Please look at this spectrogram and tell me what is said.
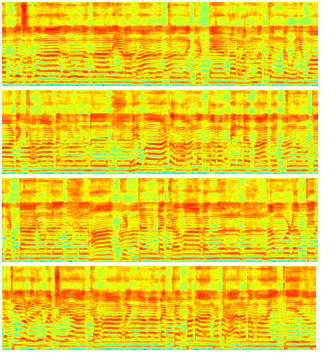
റബ്ബ് സുബാനുഭവതാലയുടെ ഭാഗത്തു നിന്ന് കിട്ടേണ്ട റഹ്മത്തിന്റെ ഒരുപാട് കവാടങ്ങളുണ്ട്. ഒരുപാട് റഹ്മത്ത് റബ്ബിന്റെ ഭാഗത്ത് നമുക്ക് കിട്ടാനുണ്ട്. ആ കിട്ടേണ്ട കവാടങ്ങൾ നമ്മുടെ തെറ്റുകൾ ഒരു പക്ഷേ ആ കവാടങ്ങൾ അടക്കപ്പെടാൻ കാരണമായി തീരും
